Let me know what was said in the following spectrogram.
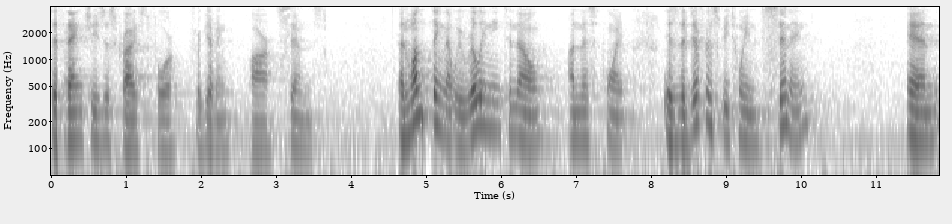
to thank Jesus Christ for forgiving our sins. And one thing that we really need to know on this point is the difference between sinning and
